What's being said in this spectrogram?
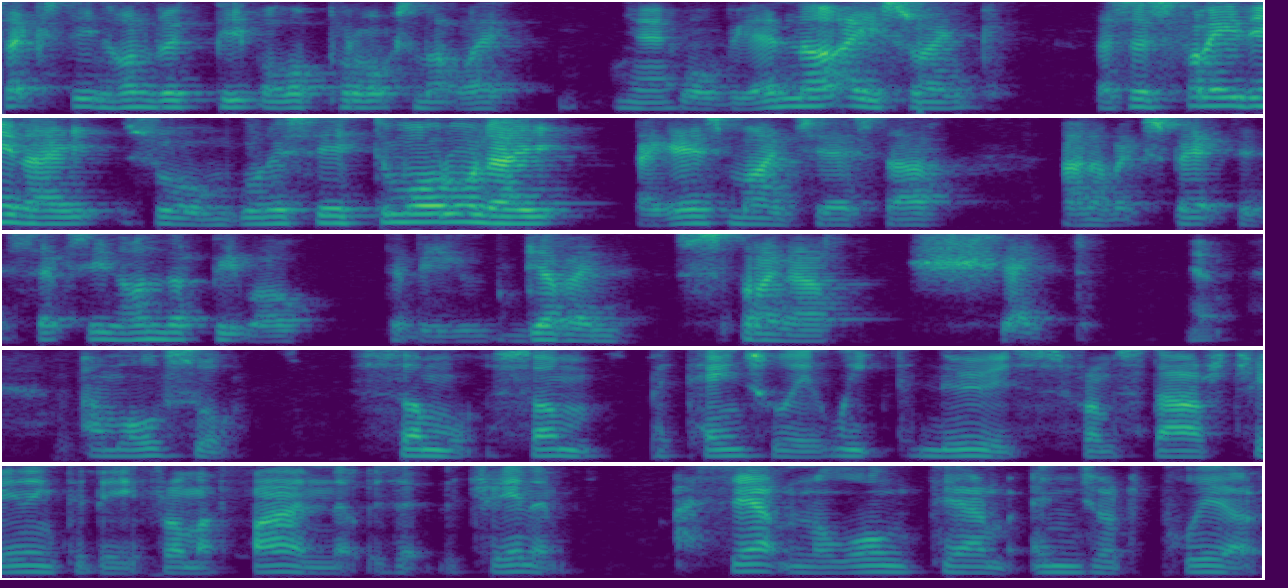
1,600 people approximately yeah. will be in that ice rink this is Friday night, so I'm going to say tomorrow night against Manchester, and I'm expecting 1,600 people to be given Springer shite. Yeah, I'm also some some potentially leaked news from Stars training today from a fan that was at the training. A certain long-term injured player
